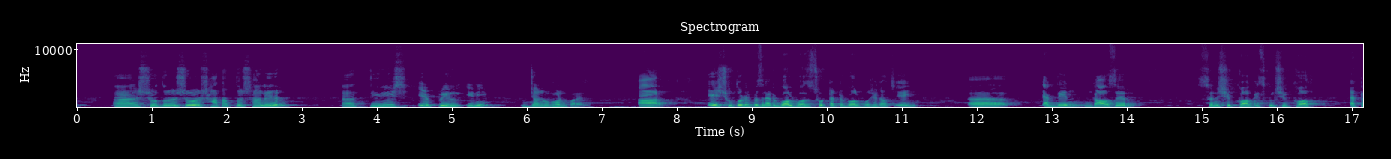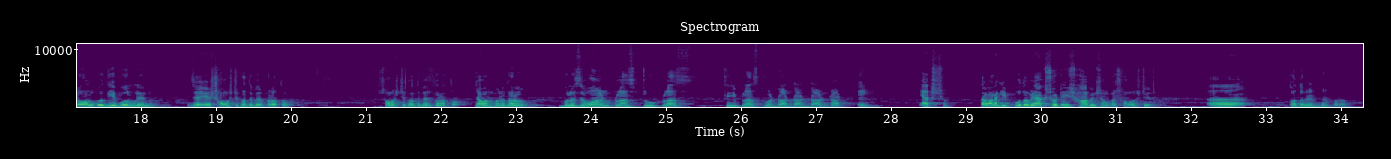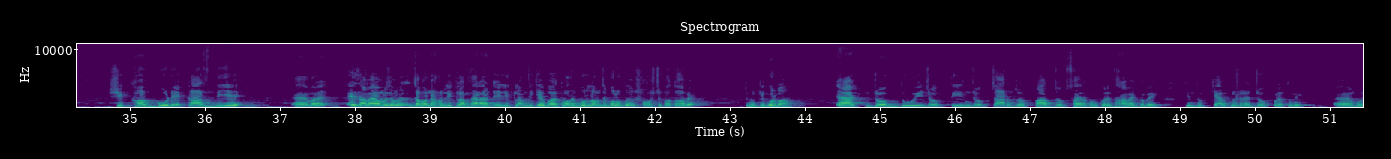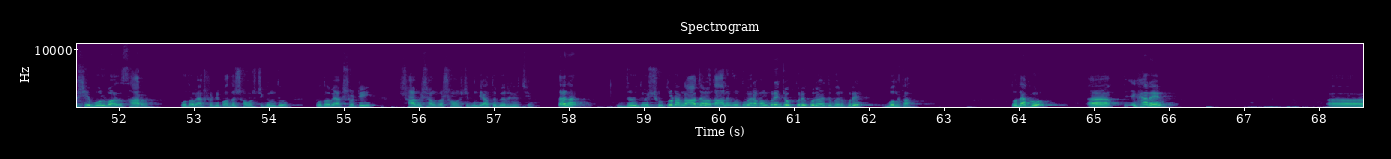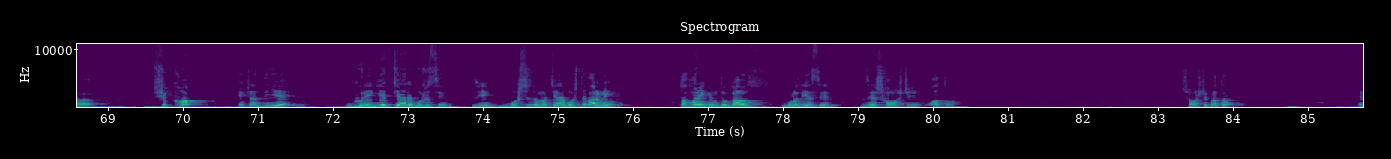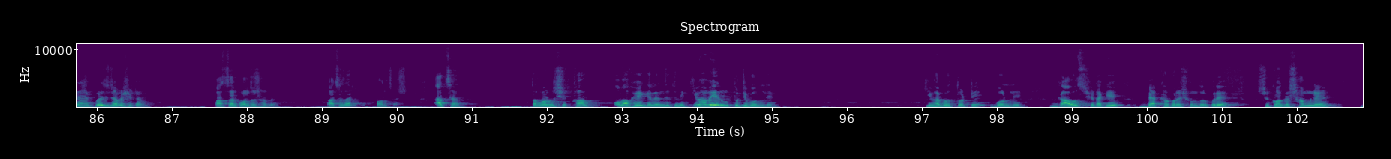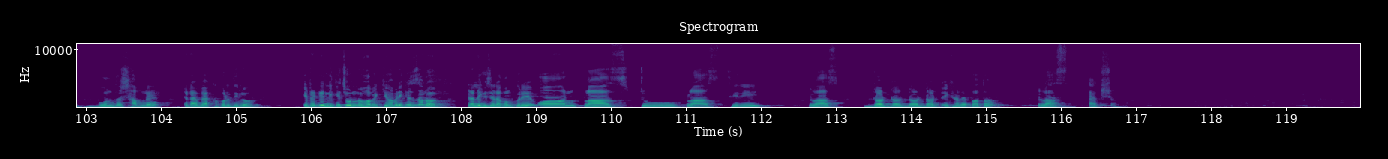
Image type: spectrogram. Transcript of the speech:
সতেরোশো সাতাত্তর সালের তিরিশ এপ্রিল ইনি জন্মগ্রহণ করেন। আর এই সূত্রটির পেছনে একটা গল্প আছে, ছোট্ট একটা গল্প, সেটা হচ্ছে এই একদিন গাউসের শ্রেণি শিক্ষক, স্কুল শিক্ষক একটা অঙ্ক দিয়ে বললেন যে, এর সমষ্টি কত বের করো তো? সমষ্টি কত বের করো তো? যেমন মনে করো, বলেছে one plus two plus three plus four dot dot dot dot এই একশো। তার মানে কি? প্রথম একশোটি স্বাভাবিক সংখ্যার সমষ্টির কত বের বের করো। শিক্ষক বোর্ডে কাজ দিয়ে মানে এই যে আমি আমি যেমন- এখন লিখলাম, তাই না? এই লিখলাম। লিখে তোমাদের বললাম যে বলো তো সমষ্টি কত হবে? তুমি কি করবা? এক যোগ দুই যোগ তিন যোগ চার যোগ পাঁচ যোগ ছয়, এরকম করে ধারাবাহিকভাবে কিন্তু ক্যালকুলেটারে যোগ করে তুমি বসিয়ে বলবা স্যার, প্রথম একশোটি পদের সমষ্টি কিন্তু, প্রথম একশোটি স্বাভাবিক সংখ্যার সমষ্টি কিন্তু এত বের হয়েছে, তাই না? যদি তুমি সূত্রটা না জানো, তাহলে কিন্তু তুমি এরকম করেই যোগ করে করে হয়তো বের করে বলতা। তো দেখো এখানে শিক্ষক এটা দিয়ে ঘুরে গিয়ে চেয়ারে বসেছে। যে বসেছে মানে চেয়ারে বসতে পারেনি, তখনই কিন্তু গাউস বলে দিয়েছে যে সমষ্টি অত সমষ্টি কত? এটা যেটা হবে সেটা পাঁচ হাজার পঞ্চাশ হবে। পাঁচ হাজার পঞ্চাশ। আচ্ছা তখন শিক্ষক অবাক হয়ে গেলেন যে তুমি কীভাবে এর উত্তরটি বললে? কীভাবে উত্তরটি বললে? গাউস সেটাকে ব্যাখ্যা করে সুন্দর করে শিক্ষকের সামনে, বন্ধুদের সামনে এটা ব্যাখ্যা করে দিল। এটাকে লিখে লিখেছে অন্যভাবে। কীভাবে লিখেছে জানো? এটা লিখেছে এরকম করে one plus two plus three plus dot dot dot dot এখানে কত? প্লাস একশো।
